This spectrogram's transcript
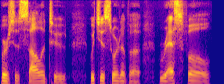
versus solitude, which is sort of a restful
